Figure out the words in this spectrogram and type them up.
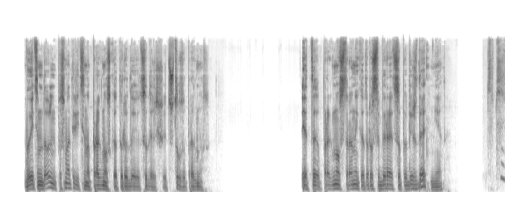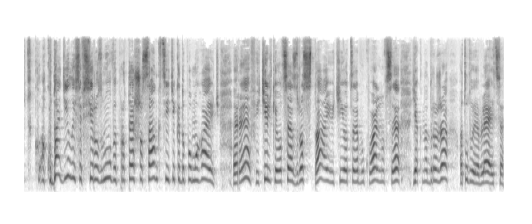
Вы этим довольны? Посмотрите на прогноз, который дается дальше. Это что за прогноз? Это прогноз страны, которая собирается побеждать? Нет. А куди ділися всі розмови про те, що санкції тільки допомагають РФ, і тільки оце зростають, і оце буквально все як на дрожжах. А тут виявляється,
